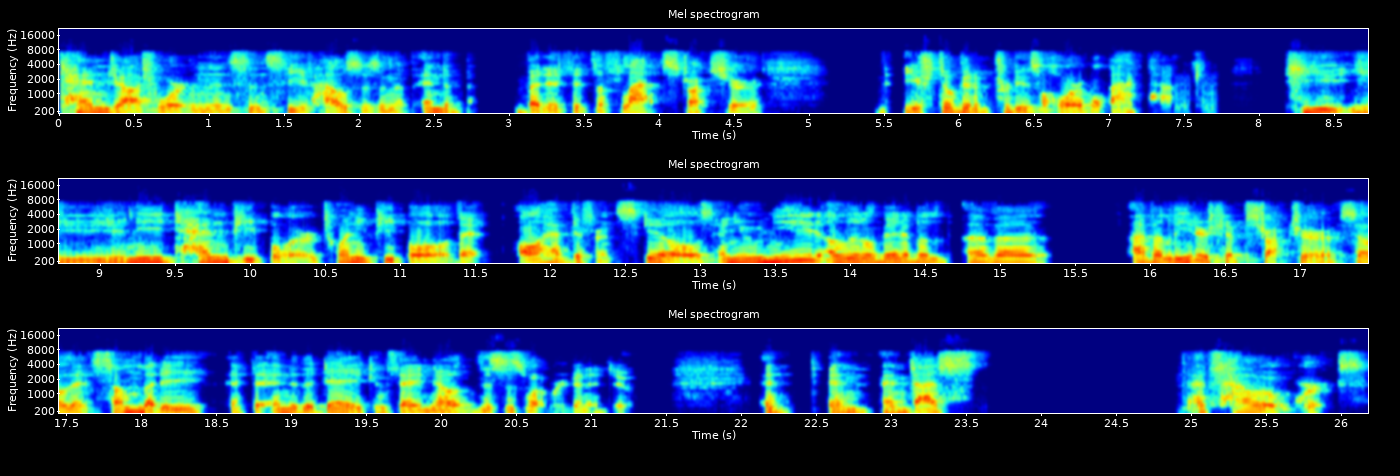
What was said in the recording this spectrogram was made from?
10 Josh Wharton and Steve Houses and the, and the but if it's a flat structure you're still going to produce a horrible backpack. You, you, you need 10 people or 20 people that all have different skills, and you need a little bit of a, of a, of a leadership structure so that somebody at the end of the day can say, no, this is what we're going to do. And, and, and that's, that's how it works,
